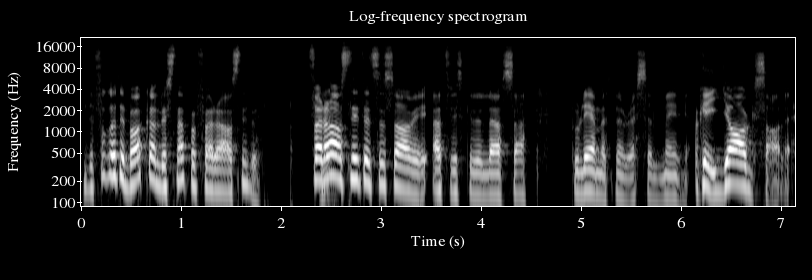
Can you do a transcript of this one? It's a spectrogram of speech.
Du får gå tillbaka och lyssna på förra avsnittet. Förra avsnittet så sa vi att vi skulle lösa problemet med WrestleMania. Okej, jag sa det.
